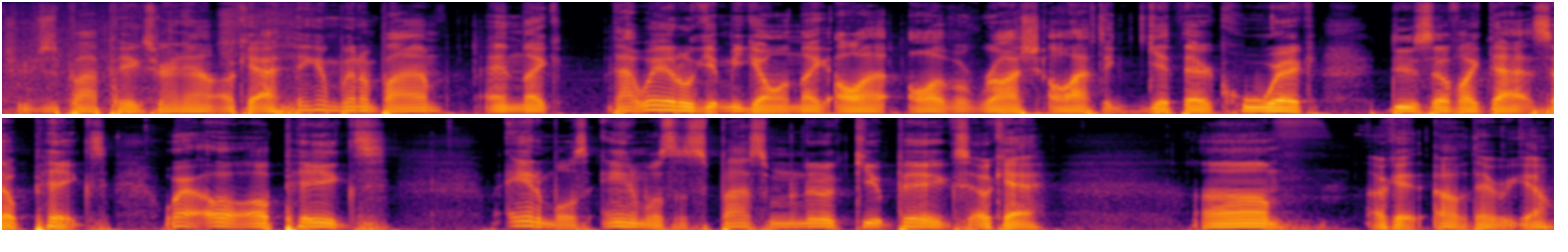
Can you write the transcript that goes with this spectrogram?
Should we just buy pigs right now? Okay, I think I'm gonna buy them, and like that way it'll get me going. Like I'll I'll have a rush. I'll have to get there quick. Do stuff like that. So pigs. Where? Oh, oh pigs. Animals. Animals. Let's buy some little cute pigs. Okay. Um. Okay. Oh, there we go.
